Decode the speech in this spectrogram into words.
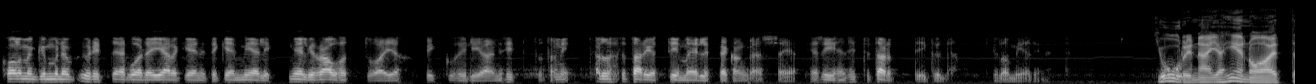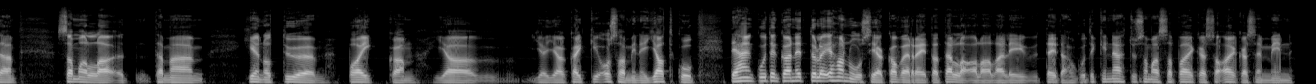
30 yrittäjävuoden jälkeen niin tekee mieli, mieli rauhoittua ja pikkuhiljaa, niin sitten tota, niin tällaista tarjottiin meille Pekan kanssa ja, ja siihen sitten tarttiin kyllä ilomielin. Juuri näin ja hienoa, että samalla tämä hieno työpaikka ja, ja, ja kaikki osaaminen jatkuu. Tehän kuitenkaan ette ole ihan uusia kavereita tällä alalla, eli teitä on kuitenkin nähty samassa paikassa aikaisemmin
